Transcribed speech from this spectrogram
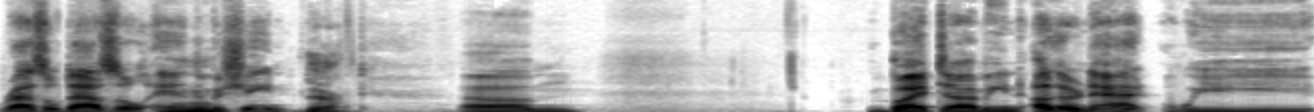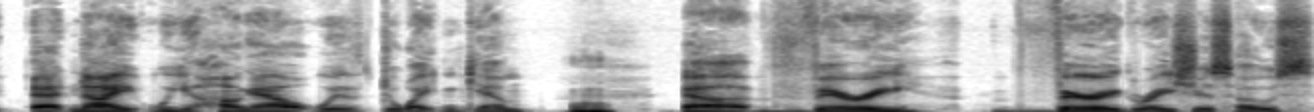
Razzle Dazzle and the Machine. Yeah. Um, but I mean, other than that, we at night we hung out with Dwight and Kim. Uh, very, very gracious hosts.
